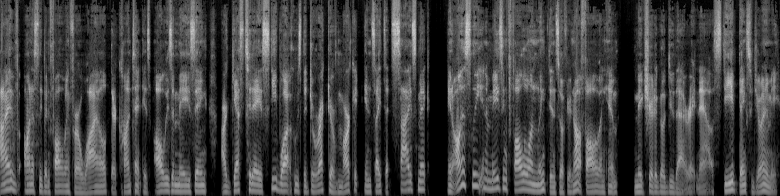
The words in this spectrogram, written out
I've honestly been following for a while. Their content is always amazing. Our guest today is Steve Watt, who's the director of market insights at Seismic, and honestly, an amazing follow on LinkedIn. So if you're not following him, make sure to go do that right now. Steve, thanks for joining me.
